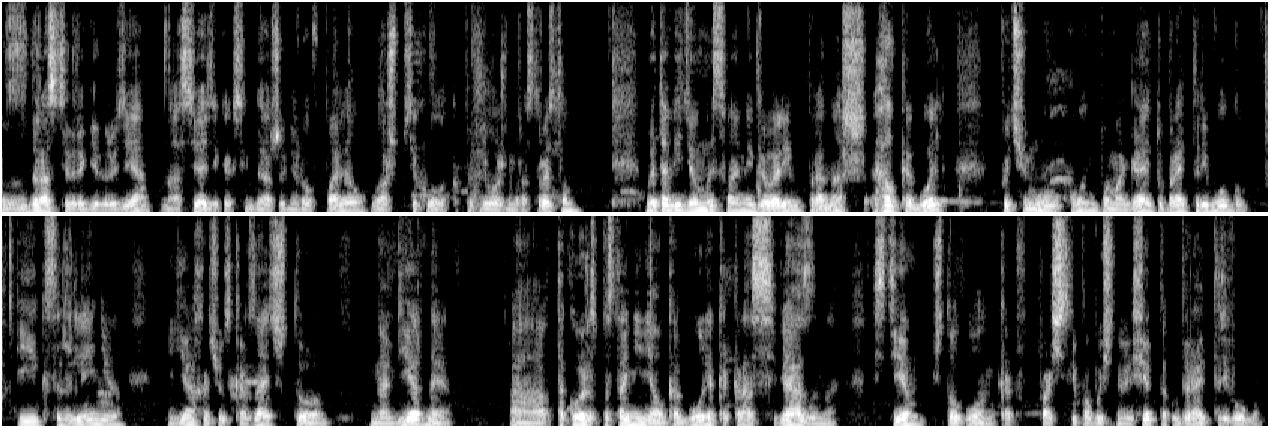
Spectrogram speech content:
Здравствуйте, дорогие друзья! На связи, как всегда, Женеров Павел, ваш психолог по тревожным расстройствам. В этом видео мы с вами говорим про наш алкоголь, почему он помогает убрать тревогу. И, к сожалению, я хочу сказать, что, наверное, а, такое распространение алкоголя как раз связано с тем, что он, как в качестве побочного эффекта, убирает тревогу.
